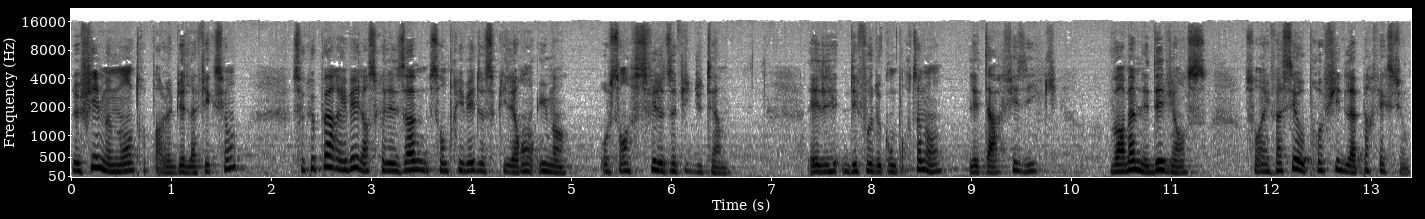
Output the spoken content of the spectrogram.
Le film montre, par le biais de la fiction, ce que peut arriver lorsque les hommes sont privés de ce qui les rend humains, au sens philosophique du terme. Les dé- défauts de comportement, les tares physiques, voire même les déviances, sont effacés au profit de la perfection.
